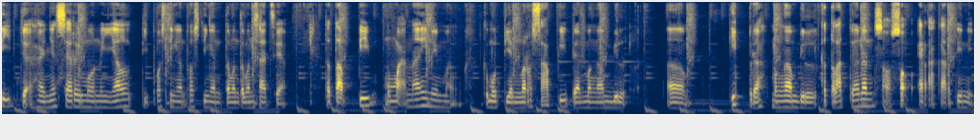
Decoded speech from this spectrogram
tidak hanya seremonial di postingan-postingan teman-teman saja, tetapi memaknai memang kemudian meresapi dan mengambil uh, ibrah mengambil keteladanan sosok R.A. Kartini.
